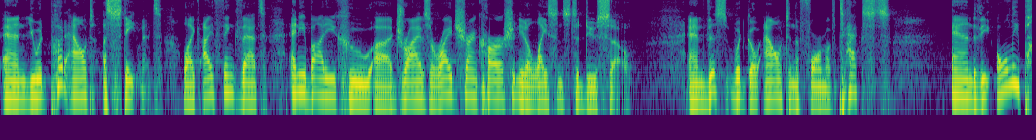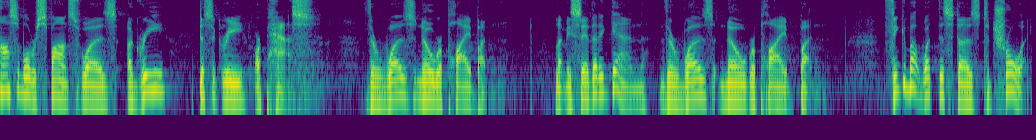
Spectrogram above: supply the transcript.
and you would put out a statement like, I think that anybody who uh, drives a ride sharing car should need a license to do so. And this would go out in the form of texts, and the only possible response was agree, disagree, or pass. There was no reply button. Let me say that again there was no reply button. Think about what this does to trolling.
